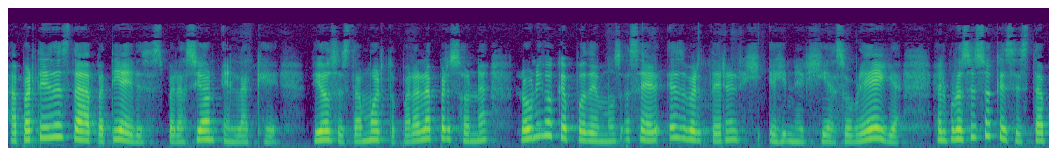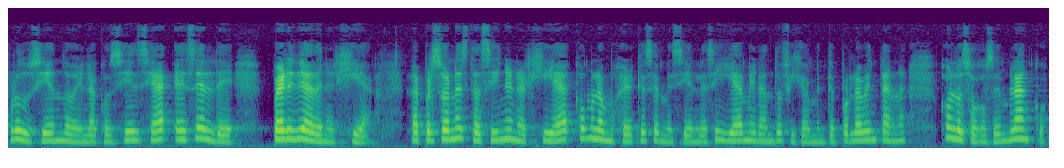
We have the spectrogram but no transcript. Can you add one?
A partir de esta apatía y desesperación en la que Dios está muerto para la persona, lo único que podemos hacer es verter energía sobre ella. El proceso que se está produciendo en la conciencia es el de pérdida de energía. La persona está sin energía, como la mujer que se mecía en la silla mirando fijamente por la ventana con los ojos en blanco.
